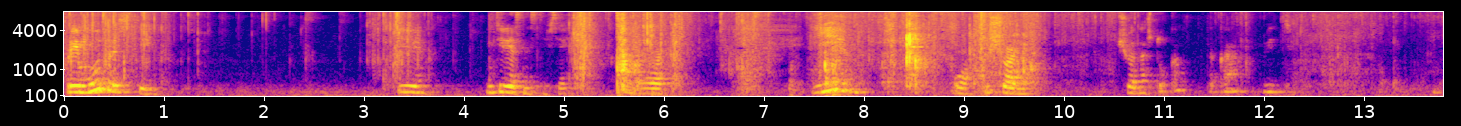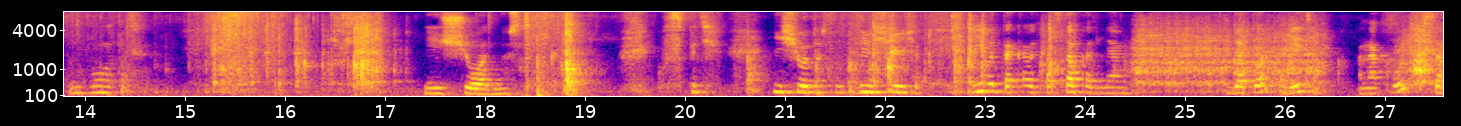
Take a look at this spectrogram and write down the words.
премудростей и интересностей всяких. Вот. И, о, еще одна, еще одна штука такая, видите? Вот. И еще одна штука. Господи еще одна штука, еще, еще. И вот такая вот подставка для, для торта, видите, она крутится.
